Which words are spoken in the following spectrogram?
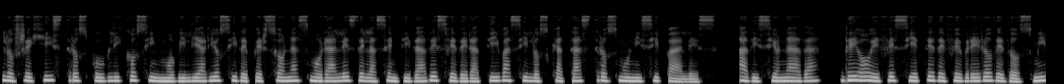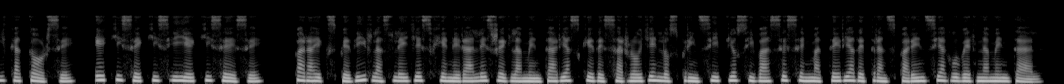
los registros públicos inmobiliarios y de personas morales de las entidades federativas y los catastros municipales. Adicionada, DOF 7 de febrero de 2014, XXIXS, para expedir las leyes generales reglamentarias que desarrollen los principios y bases en materia de transparencia gubernamental,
